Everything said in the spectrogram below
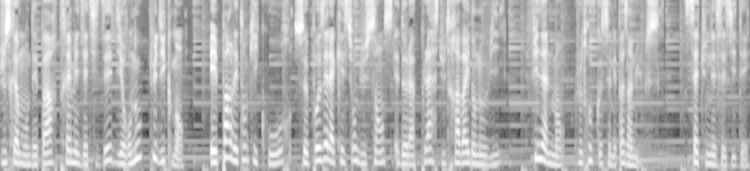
jusqu'à mon départ très médiatisé, dirons-nous pudiquement. Et par les temps qui courent, se poser la question du sens et de la place du travail dans nos vies, finalement, je trouve que ce n'est pas un luxe, c'est une nécessité.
